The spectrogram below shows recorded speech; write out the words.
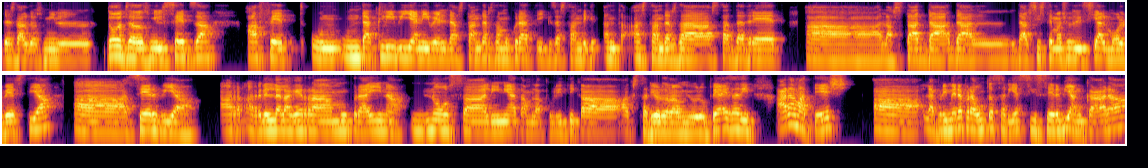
des del 2012-2016, ha fet un, un declivi a nivell d'estàndards democràtics, estàndards d'estat de dret, a l'estat de, del, del sistema judicial molt bèstia. A Sèrbia, arrel de la guerra amb Ucraïna, no s'ha alineat amb la política exterior de la Unió Europea. És a dir, ara mateix uh, la primera pregunta seria si Sèrbia encara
